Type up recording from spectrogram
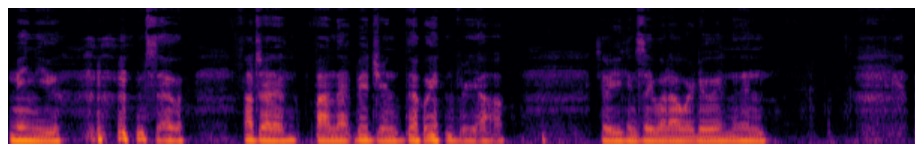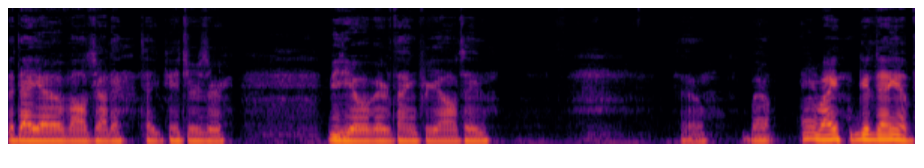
menu. So I'll try to find that picture and throw in for y'all so you can see what all we're doing. And then the day of I'll try to take pictures or video of everything for y'all too. So but anyway good day of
